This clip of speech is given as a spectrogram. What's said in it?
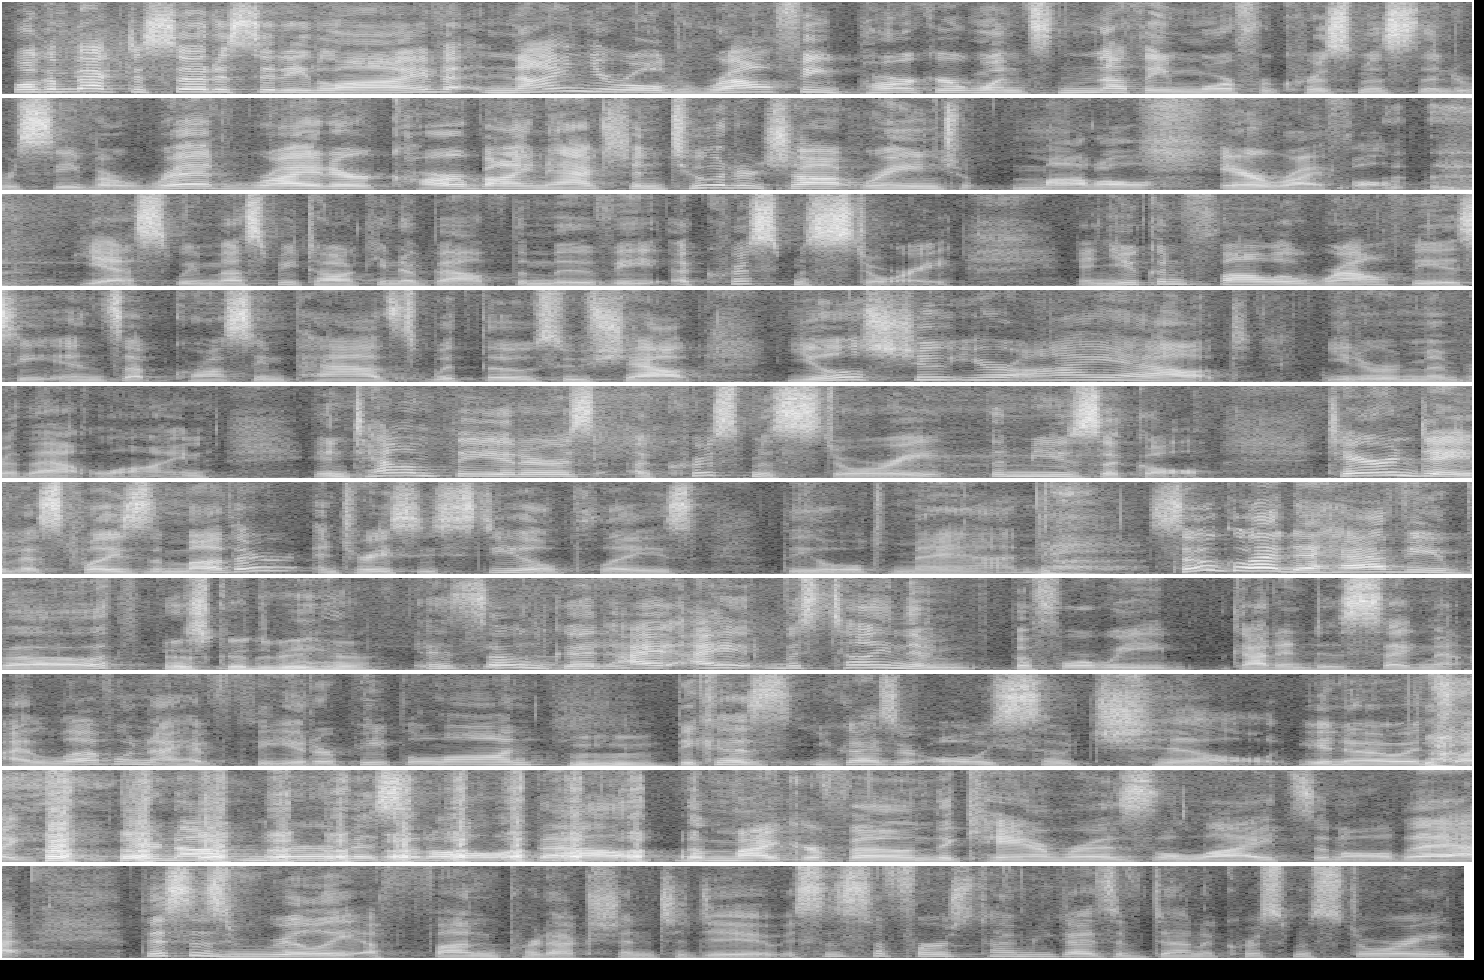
Welcome back to Soda City Live. Nine-year-old Ralphie Parker wants nothing more for Christmas than to receive a Red Ryder carbine action 200-shot range model air rifle. yes, we must be talking about the movie A Christmas Story. And you can follow Ralphie as he ends up crossing paths with those who shout, you'll shoot your eye out. You know, remember that line. In Town Theatre's, A Christmas Story, the musical. Taryn Davis plays the mother, and Tracy Steele plays the old man. so glad to have you both. It's good to be here. It's so good. I, I, was telling them before we got into the segment, I love when I have theater people on mm -hmm. because you guys are always so chill. You know, it's like you're not nervous at all about the microphone, the cameras, the lights, and all that. This is really a fun production to do. Is this the first time you guys have done a Christmas story?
